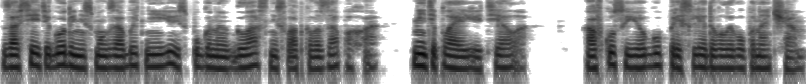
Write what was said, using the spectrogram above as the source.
За все эти годы не смог забыть ни ее испуганных глаз, ни сладкого запаха, ни тепла ее тела, а вкус ее губ преследовал его по ночам.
